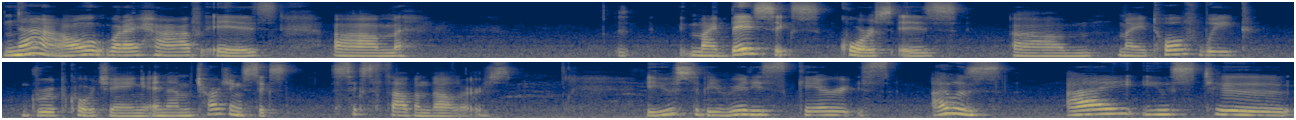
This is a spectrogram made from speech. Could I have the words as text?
now, what I have is um, my basics course is um, my 12 week group coaching, and I'm charging six six thousand dollars. It used to be really scary. I was, I used to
